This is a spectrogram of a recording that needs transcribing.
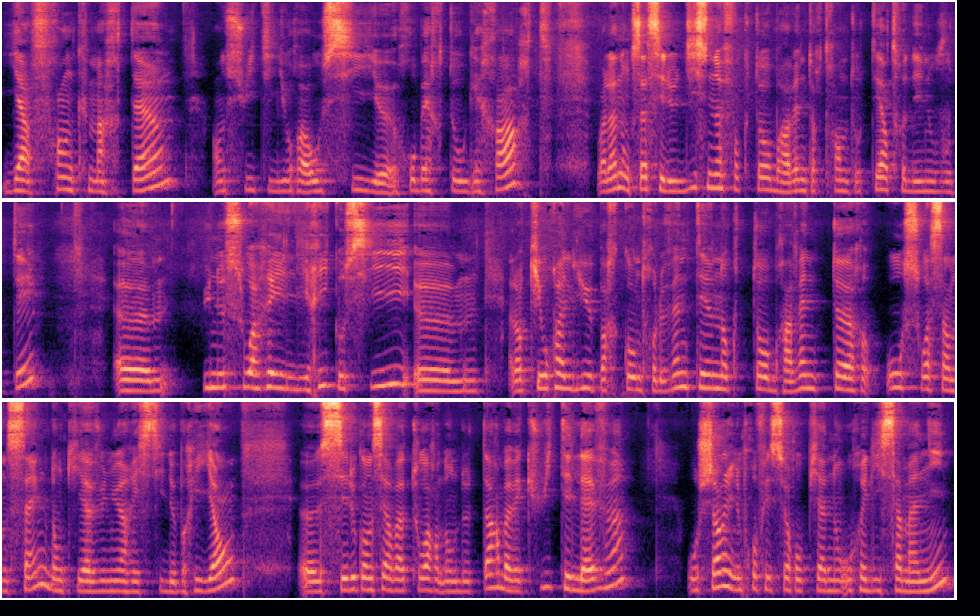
il y a Frank Martin, ensuite il y aura aussi euh, Roberto Gerhardt. Voilà, donc ça c'est le 19 octobre à 20h30 au Théâtre des Nouveautés une soirée lyrique aussi, euh, alors qui aura lieu par contre le 21 octobre à 20h au 65, donc qui est avenue Aristide Briand. Euh, c'est le conservatoire de Tarbes avec huit élèves au chant une professeure au piano Aurélie Samani.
